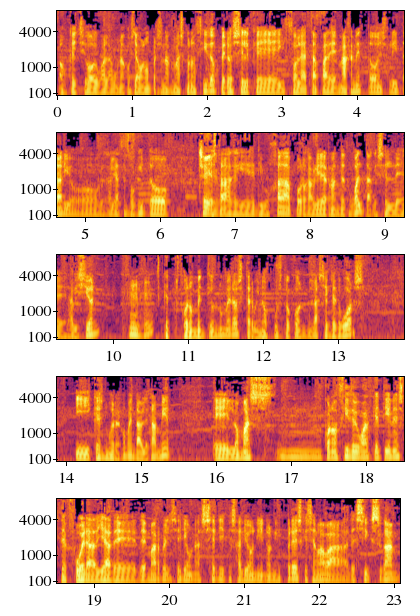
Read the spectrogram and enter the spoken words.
aunque ha hecho igual alguna cosilla con algún personaje más conocido, pero es el que hizo la etapa de Magneto en solitario, que salió hace poquito, Sí. que está dibujada por Gabriel Hernández Hualta, que es el de La Visión, que fueron 21 números, terminó justo con la Secret Wars, y que es muy recomendable también. Eh, lo más mm, conocido igual que tienes de fuera ya de, de Marvel sería una serie que salió en Omnipress que se llamaba The Six Gun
